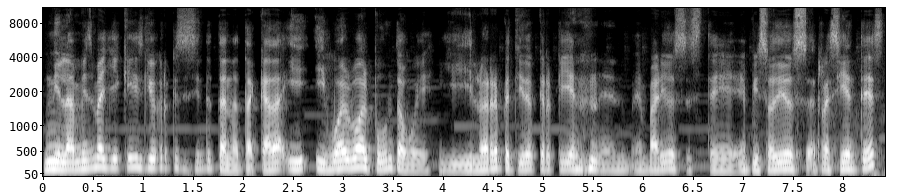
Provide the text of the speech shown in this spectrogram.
ni la misma JK yo creo que se siente tan atacada. Y, vuelvo al punto, güey. Y, lo he repetido creo que en, en, varios este, episodios recientes.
